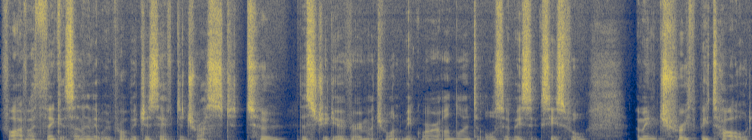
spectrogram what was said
Five. I think it's something that we probably just have to trust to. The studio very much want MechWarrior Online to also be successful. I mean, truth be told,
